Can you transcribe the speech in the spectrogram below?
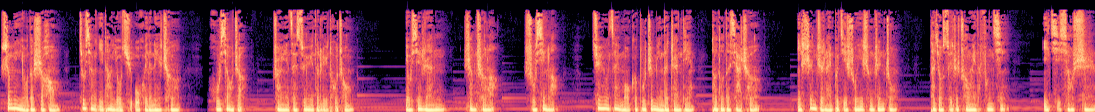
生命有的时候就像一趟有去无回的列车，呼啸着穿越在岁月的旅途中，有些人。上车了，熟悉了，却又在某个不知名的站点偷偷的下车。你甚至来不及说一声珍重，他就随着窗外的风景一起消失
